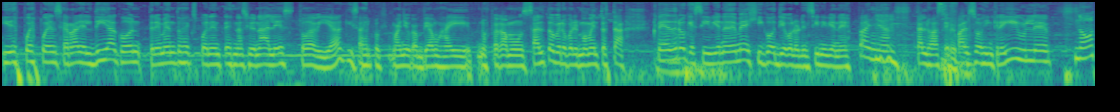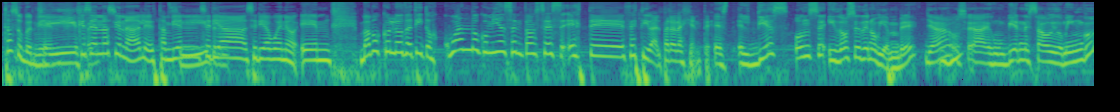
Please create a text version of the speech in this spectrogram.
y después pueden cerrar el día con tremendos exponentes nacionales todavía. Quizás el próximo año cambiamos ahí, nos pegamos un salto, pero por el momento está Pedro, que sí viene de México, Diego Lorenzini viene de España, están los hace falsos increíbles. No, está súper bien. Sí, que está- sean nacionales, también Sí, sería, sería bueno. Eh, vamos con los datitos. ¿Cuándo comienza entonces este festival para la gente? Es el 10, 11 y 12 de noviembre, ¿ya? O sea, es un viernes, sábado y domingo.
